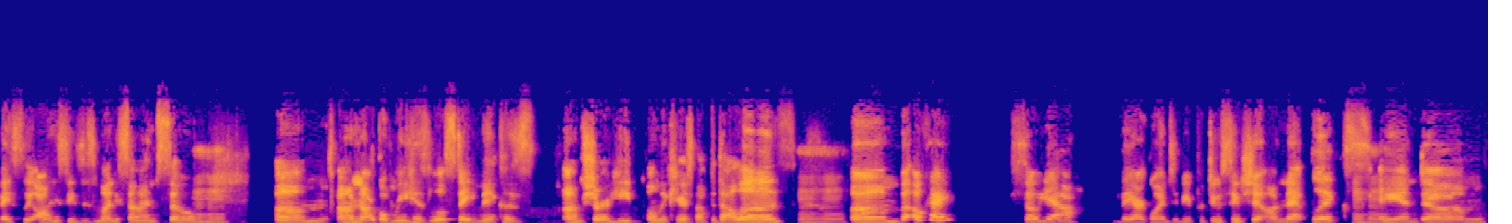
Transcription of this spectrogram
basically all he sees is money signs. So Mhm. um, I'm not gonna read his little statement because I'm sure he only cares about the dollars. Mhm. Um, but okay. So yeah, they are going to be producing shit on Netflix Mhm. and um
